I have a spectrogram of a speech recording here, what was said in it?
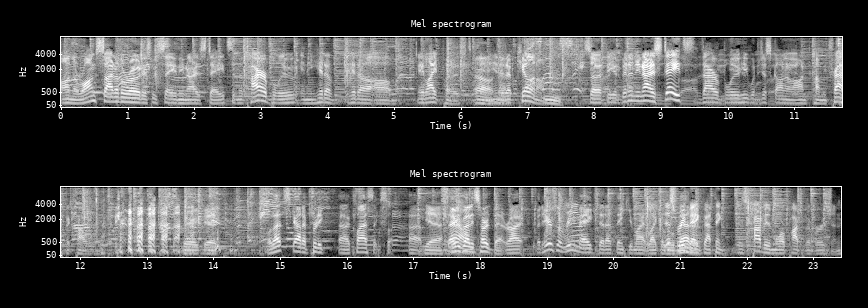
on the wrong side of the road, as we say in the United States, and the tire blew, and he hit a hit a um, a light post, Oh, and he ended no. up killing him. So if he had been in the United States, Dire Blue, he would have just gone on oncoming traffic, probably. Very good. Well, that's got a pretty uh, classic. Uh, Yeah, sound. everybody's heard that, right? But here's a remake that I think you might like a this little better. This remake, I think, is probably the more popular version.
